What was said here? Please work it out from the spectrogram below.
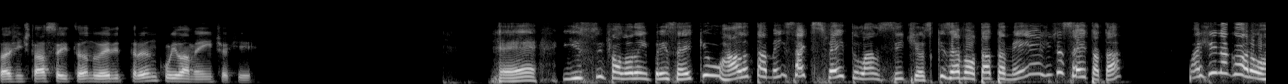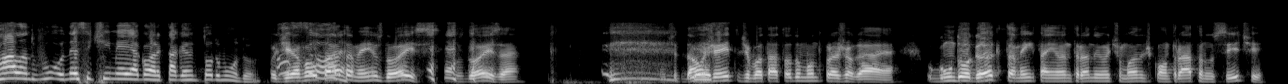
A gente tá aceitando ele tranquilamente aqui. É, isso se falou na imprensa aí que o Haaland tá bem satisfeito lá no City. Se quiser voltar também, a gente aceita, tá? Imagina agora o Haaland nesse time aí agora que tá ganhando todo mundo. Podia Nossa voltar senhora. também os dois. Os dois, é. A gente dá um jeito de botar todo mundo para jogar. É. O Gundogan, que também está entrando em último ano de contrato no City,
